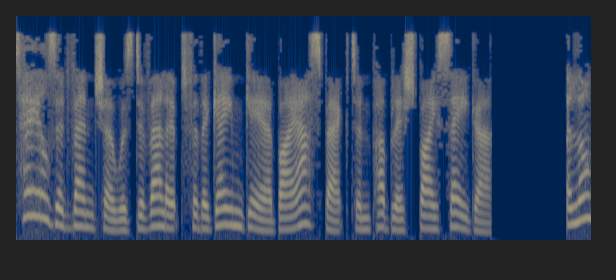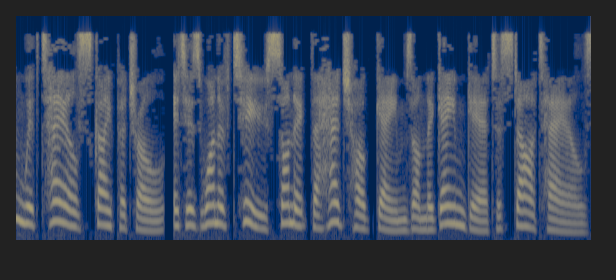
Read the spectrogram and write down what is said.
Tails Adventure was developed for the Game Gear by Aspect and published by Sega. Along with Tails Sky Patrol, it is one of two Sonic the Hedgehog games on the Game Gear to star Tails.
